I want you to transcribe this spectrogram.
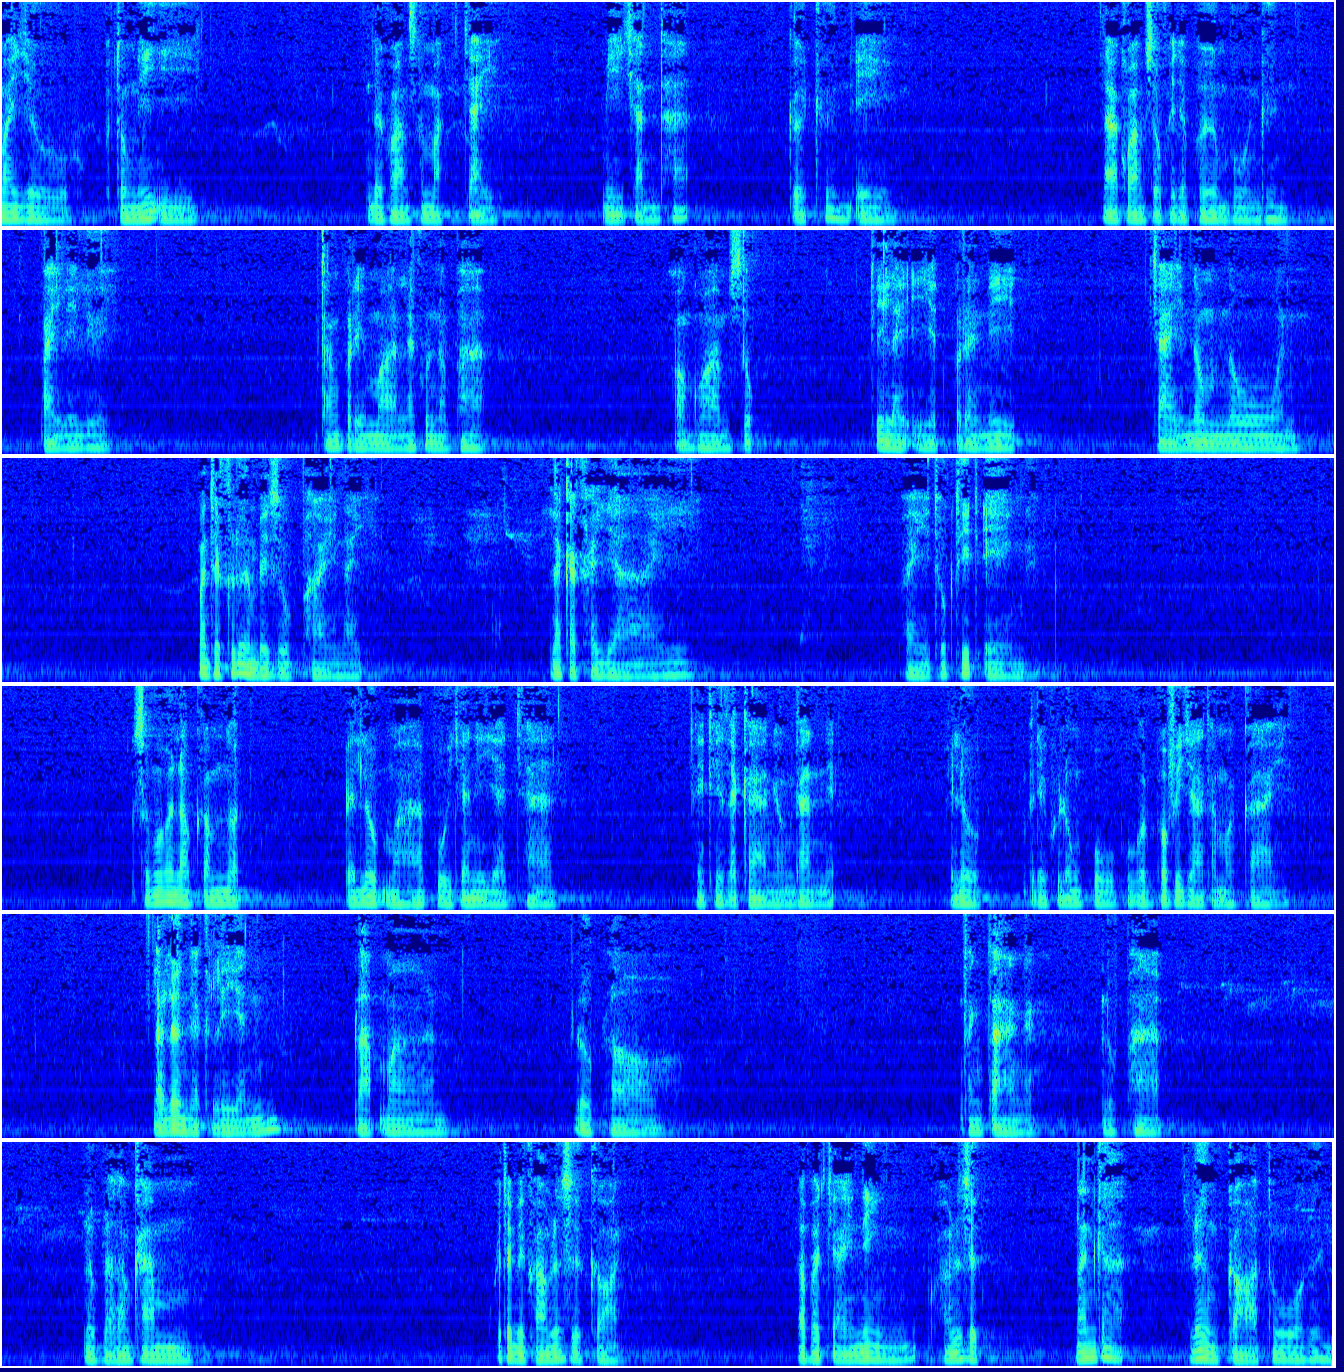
มาอยู่ตรงนี้อีกโดยความสมัครใจ มีฉันทะเกิดขึ้นเอง และความสุขก็จะเพิ่มพูนขึ้น ไปเรื่อยๆ ทั้งปริมาณและคุณภาพ ของความสุข ที่ละเอียดประณีต ใจนุ่มนวลมันจะเคลื่อนไปสู่ภายใน และก็ขยาย ไปทุกทิศเองสมมติว่าเรากำหนด เป็นรูปมหาปูชนียาจารย์ในเทศกาลของท่านเนี่ยเป็นรูปพระเดชคุณหลวงปู่ผู้คนพระฟิจาธรรมกาย เราเริ่มจากเหรียญปราบมารรูปหล่อต่างๆกันรูปภาพ รูปหล่อทองคำก็จะมีความรู้สึกก่อน เราพอใจนิ่งความรู้สึก นั้นก็เริ่มก่อตัวขึ้น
